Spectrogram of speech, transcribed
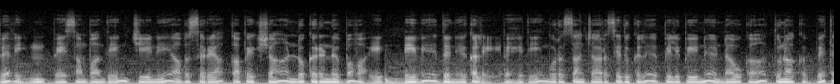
බැවින් මේ සම්බන්ධයෙන් චීනයේ අවසරයක් අපේක්ෂා නොකරන බවයි නිවේදනය කළේ. මෙහිදී මුර සංචාර සිදු කළ පිලිපීන නෞකා තුනක් වෙත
